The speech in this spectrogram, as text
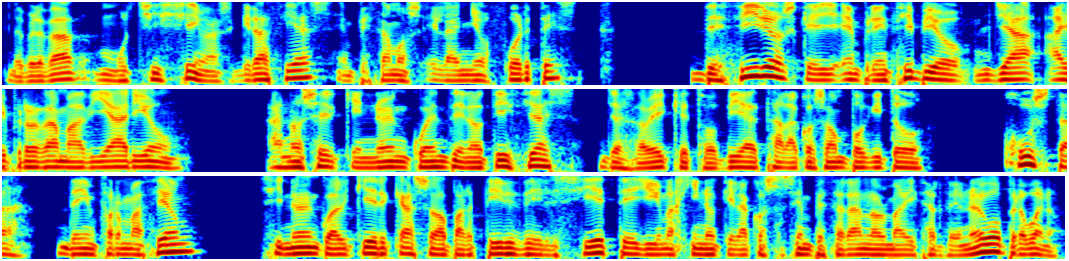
de verdad, muchísimas gracias, empezamos el año fuertes. Deciros que en principio ya hay programa diario, a no ser que no encuentre noticias, ya sabéis que estos días está la cosa un poquito justa de información, si no, en cualquier caso, a partir del 7 yo imagino que la cosa se empezará a normalizar de nuevo, pero bueno.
